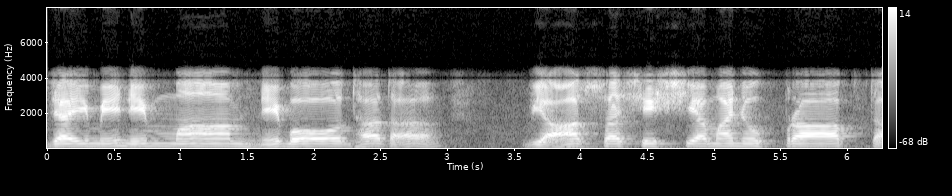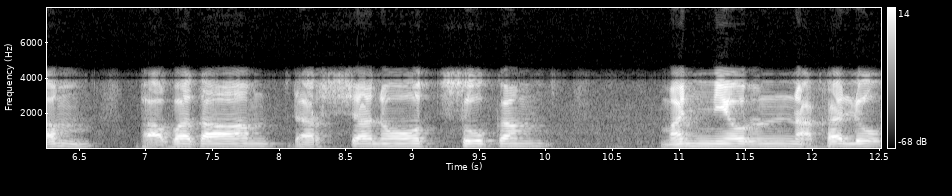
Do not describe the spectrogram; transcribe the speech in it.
जैमिनिं मां निबोधत। व्यासशिष्यमनुप्राप्तं भवतां दर्शनोत्सुकं मन्युर्न खलु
